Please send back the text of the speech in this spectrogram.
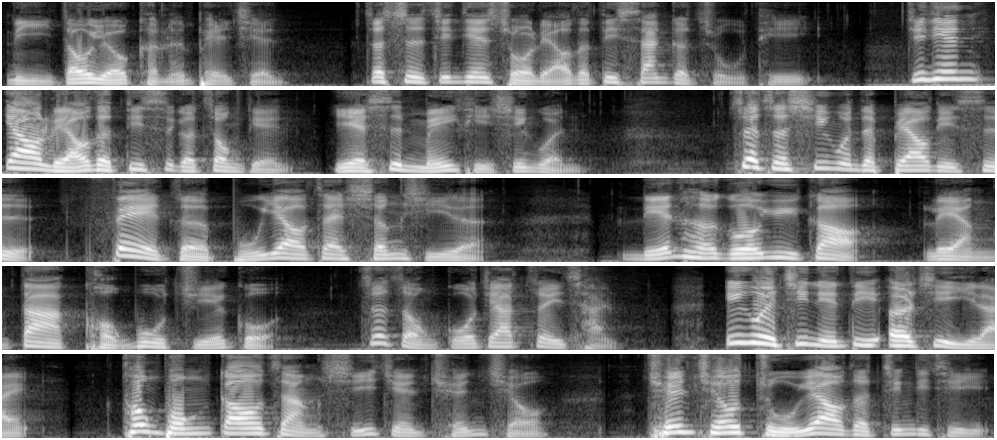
你都有可能赔钱。这是今天所聊的第三个主题。今天要聊的第四个重点也是媒体新闻。这则新闻的标题是 “Fed 不要再升息了”，联合国预告两大恐怖结果，这种国家最惨，因为今年第二季以来，通膨高涨席卷全球，全球主要的经济体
